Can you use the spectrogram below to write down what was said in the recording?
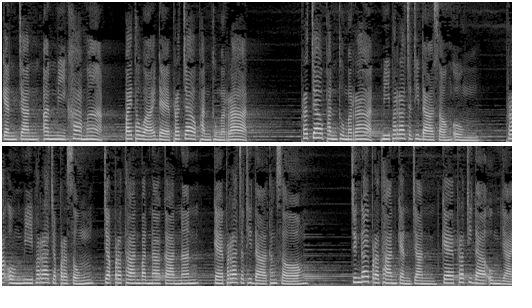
แก่นจันอันมีค่ามาก ไปถวายแด่พระเจ้าพันธุมราช พระเจ้าพันธุมราชมีพระราชธิดาสององค์ พระองค์มีพระราชประสงค์จะประทานบรรณาการนั้น แก่พระราชธิดาทั้งสอง จึงได้ประทานแก่นจันแก่พระธิดาองค์ใหญ่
